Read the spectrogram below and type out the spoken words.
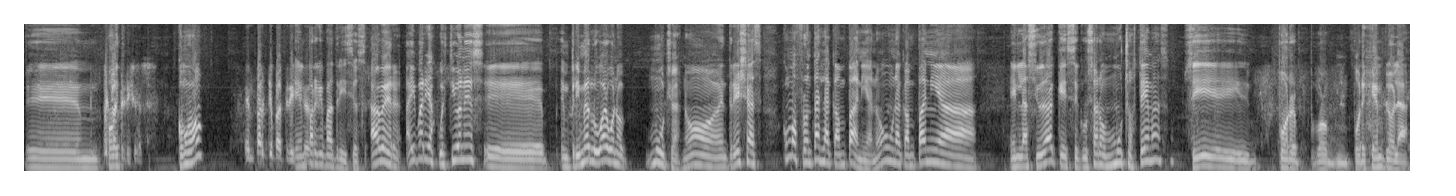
Eh, en Patricios. ¿Cómo? En Parque Patricios. En Parque Patricios. A ver, hay varias cuestiones. Eh, en primer lugar, bueno, muchas, ¿no? Entre ellas, ¿cómo afrontás la campaña, ¿no? Una campaña en la ciudad que se cruzaron muchos temas, ¿sí? por, por, ejemplo, la,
